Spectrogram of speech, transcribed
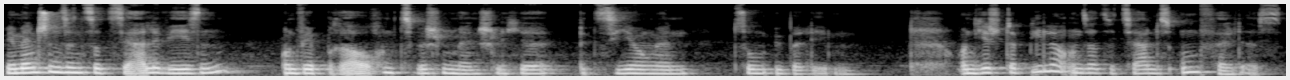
Wir Menschen sind soziale Wesen und wir brauchen zwischenmenschliche Beziehungen zum Überleben. Und je stabiler unser soziales Umfeld ist,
